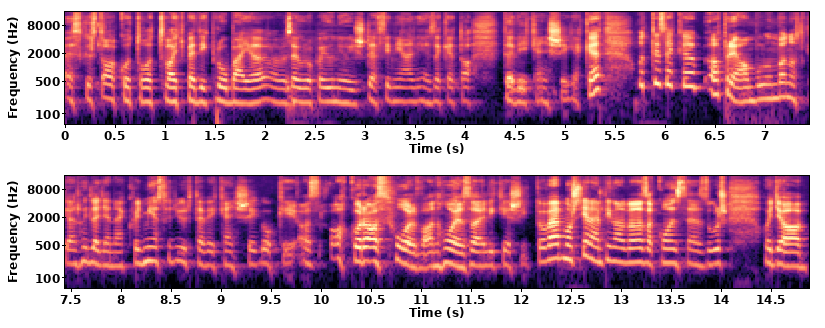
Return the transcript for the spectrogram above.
eszközt alkotott, vagy pedig próbálja az Európai Unió is definiálni ezeket a tevékenységeket. Ott ezek a preambulumban ott kell, hogy legyenek, hogy mi az, hogy űrtevékenység, oké, okay, az, akkor az hol van, hol zajlik, és így tovább. Most jelen pillanatban az a konszenzus, hogy a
